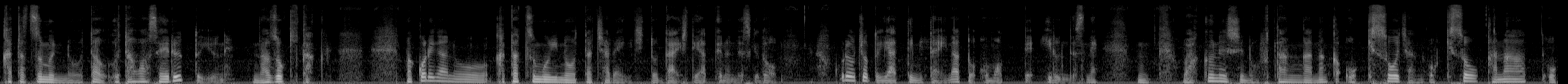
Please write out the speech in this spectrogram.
カタツムリの歌を歌わせるというね、謎企画。まあ、これがあの、カタツムリの歌チャレンジと題してやってるんですけど、これをちょっとやってみたいなと思っているんですね。うん。枠主の負担がなんか大きそうじゃん、大きそうかな、大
